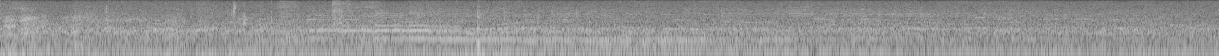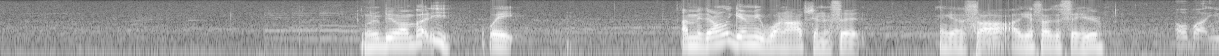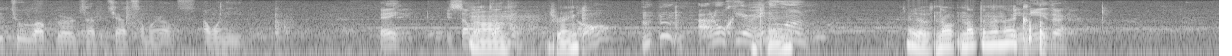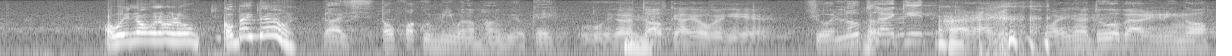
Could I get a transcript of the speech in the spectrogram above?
You wanna be my buddy? Wait. I mean, they're only giving me one option to sit. I guess. So I'll, I guess I'll just sit here. How about you two lovebirds have a chat somewhere else? I want to eat. Hey, is someone Um, talking? drink. No? Mm-mm. I don't hear anyone. There's no nothing in that Me cup. neither. Oh wait, no, no, no. Go back down. Guys, don't fuck with me when I'm hungry, okay? Oh, we got a tough guy over here. Sure looks like it. All right. what are you gonna do about it, gringo?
